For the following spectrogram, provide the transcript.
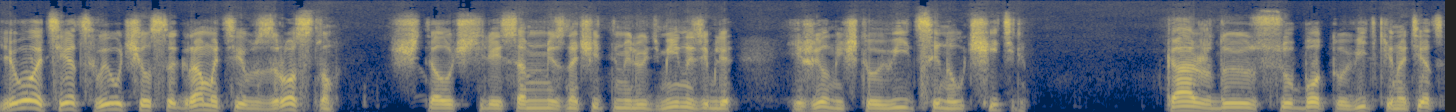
Его отец выучился грамоте взрослым, считал учителей самыми значительными людьми на земле и жил мечтой увидеть сына учителя. Каждую субботу Витькин отец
